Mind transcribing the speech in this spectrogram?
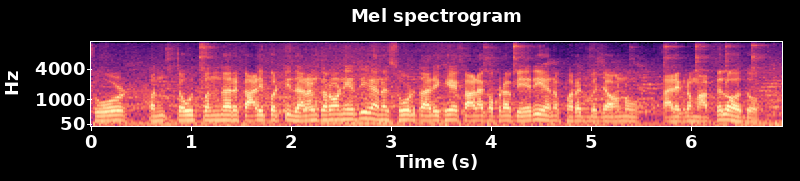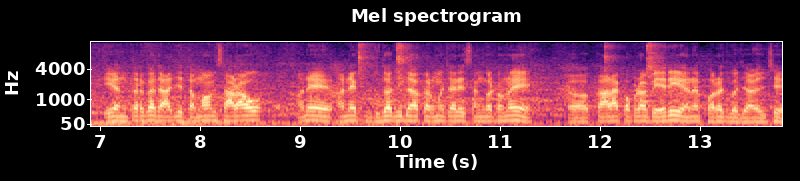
સોળ ચૌદ પંદર કાળી પટ્ટી ધારણ કરવાની હતી અને સોળ તારીખે કાળા કપડાં પહેરી અને ફરજ બજાવવાનો કાર્યક્રમ આપેલો હતો. એ અંતર્ગત આજે તમામ શાળાઓ અને અનેક જુદા જુદા કર્મચારી સંગઠનોએ કાળા કપડાં પહેરી અને ફરજ બજાવેલ છે.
